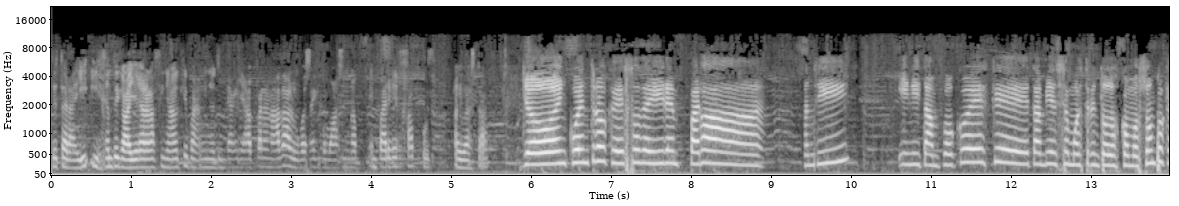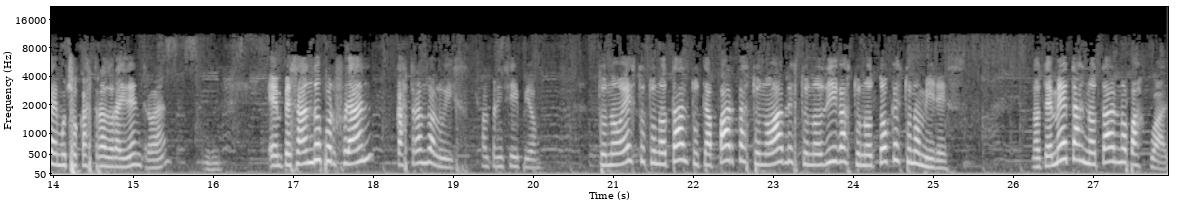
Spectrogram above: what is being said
de estar ahí. Y gente que va a llegar a la final que para mí no tendría que llegar para nada. Lo que pasa es que como una- en pareja, pues ahí va a estar. Yo encuentro que eso de ir en pareja así y ni tampoco es que también se muestren todos como son porque hay mucho castrador ahí dentro, ¿eh? Empezando por Fran castrando a Luis al principio. Tú no esto, tú no tal, tú te apartas, tú no hables, tú no digas, tú no toques, tú no mires. No te metas, no tal, no pascual.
